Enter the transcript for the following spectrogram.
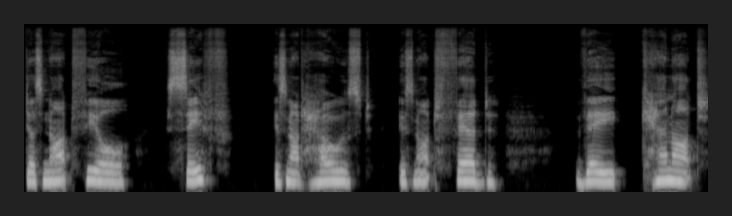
does not feel safe, is not housed, is not fed, they cannot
